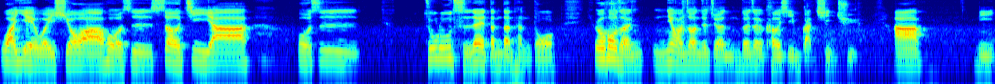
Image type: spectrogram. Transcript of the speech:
外业维修啊，或者是设计啊，或者是诸如此类等等很多。又或者你念完之后，你就觉得你对这个科系不感兴趣啊，你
